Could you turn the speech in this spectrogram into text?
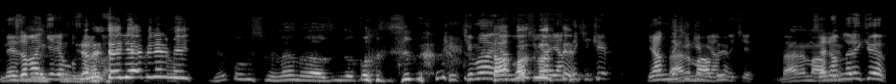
ne zaman gelin bu Şunu tarafa? söyleyebilir miyiz? Ne konuşmuyorsun lan ağzında konuşayım. Kim, kim o? Takoz Yandaki, musti. yandaki kim? Yandaki Benim kim? abim. Yandaki. Benim abim. Selamünaleyküm.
